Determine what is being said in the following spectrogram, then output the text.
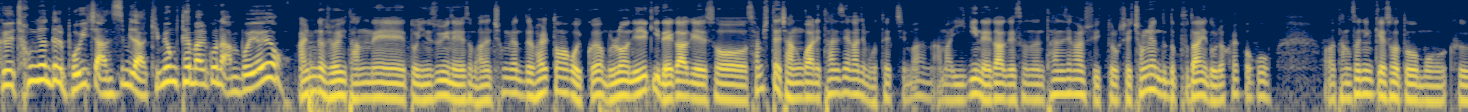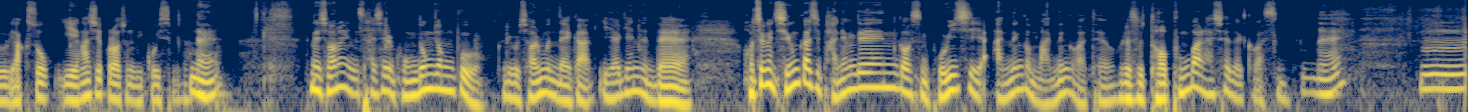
그 청년들 보이지 않습니다. 김용태 말고는 안 보여요? 아닙니다. 저희 당내 또 인수위 내에서 많은 청년들 활동하고 있고요. 물론 1기 내각에서 30대 장관이 탄생하지 못했지만 아마 2기 내각에서는 탄생할 수 있도록 저희 청년들도 부단히 노력할 거고 어, 당선인께서도 뭐 그 약속 이행하실 거라고 저는 믿고 있습니다. 네. 근데 저는 사실 공동정부 그리고 젊은 내각 이야기했는데 어쨌든 지금까지 반영된 것은 보이지 않는 건 맞는 것 같아요. 그래서 더 분발하셔야 될 것 같습니다. 네. 음,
